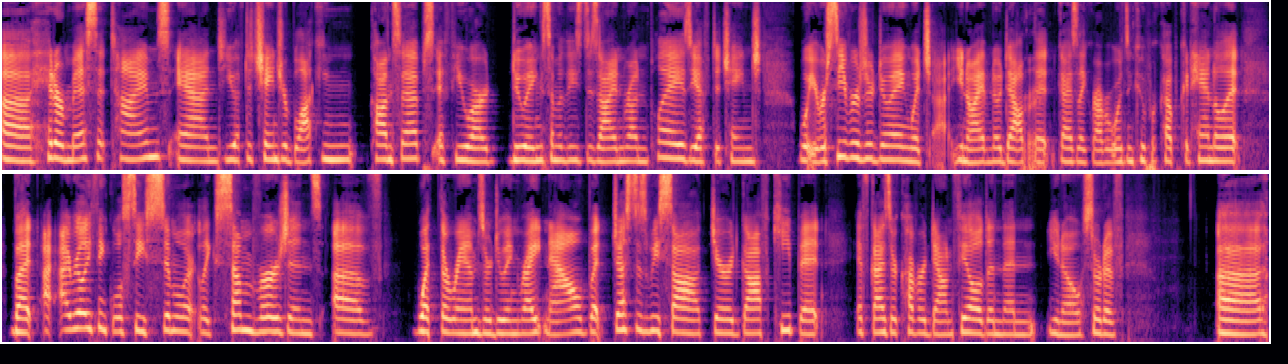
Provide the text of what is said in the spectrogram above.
uh, hit or miss at times, and you have to change your blocking concepts if you are doing some of these design run plays. You have to change what your receivers are doing, which uh, you know I have no doubt right. that guys like Robert Woods and Cooper Kupp could handle it. But I, I really think we'll see similar, like some versions of what the Rams are doing right now. But just as we saw Jared Goff keep it, if guys are covered downfield and then you know sort of uh,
